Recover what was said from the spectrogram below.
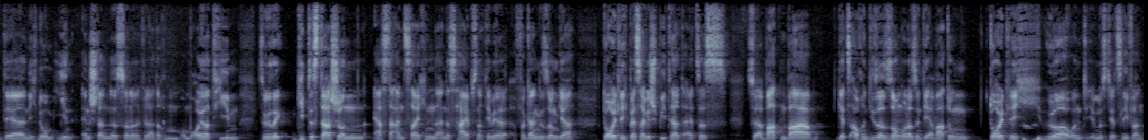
der nicht nur um ihn entstanden ist, sondern vielleicht auch um, um euer Team. Gibt es da schon erste Anzeichen eines Hypes, nachdem ihr vergangene Saison ja deutlich besser gespielt hat, als es zu erwarten war, jetzt auch in dieser Saison oder sind die Erwartungen deutlich höher und ihr müsst jetzt liefern?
